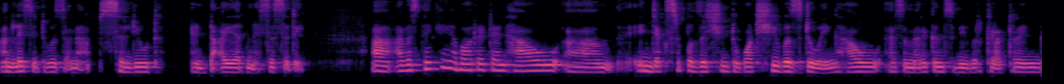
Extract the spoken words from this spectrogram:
unless it was an absolute and dire necessity. Uh, I was thinking about it and how, um, in juxtaposition to what she was doing, how as Americans we were cluttering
